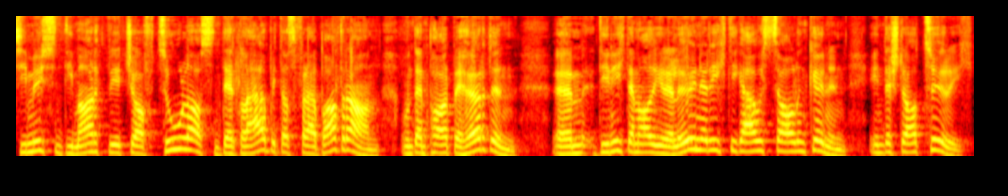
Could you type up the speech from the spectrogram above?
Sie müssen die Marktwirtschaft zulassen. Der Glaube, dass Frau Badran und ein paar Behörden, ähm, die nicht einmal ihre Löhne richtig auszahlen können in der Stadt Zürich,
